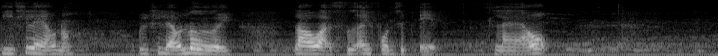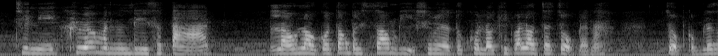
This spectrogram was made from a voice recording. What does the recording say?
ปีที่แล้วเนาะปีที่แล้วเลย เราอะซื้อ iPhone 11 แล้ว ทีนี้เครื่องมันรีสตาร์ทแล้วเราก็ต้องไปซ่อมอีกใช่ไหมล่ะทุกคนเราคิดว่าเราจะจบแล้วนะ จบกับเรื่อง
